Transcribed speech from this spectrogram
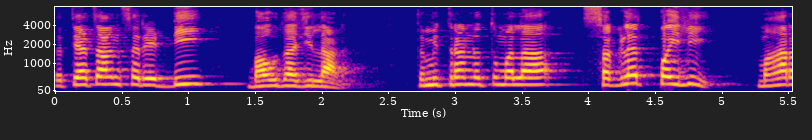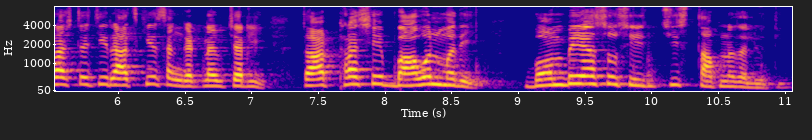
तर त्याचा आन्सर आहे डी भाऊदाजी लाड. तर मित्रांनो तुम्हाला सगळ्यात पहिली महाराष्ट्राची राजकीय संघटना विचारली तर अठराशे बावन्नमध्ये बॉम्बे असोसिएशनची स्थापना झाली होती.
